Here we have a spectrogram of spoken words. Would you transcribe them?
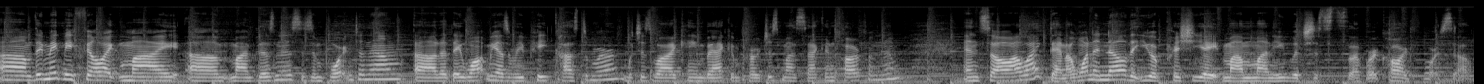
Um, they make me feel like my, um, my business is important to them, uh, that they want me as a repeat customer, which is why I came back and purchased my second car from them. And so I like that. I want to know that you appreciate my money, which is I work hard for, so.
